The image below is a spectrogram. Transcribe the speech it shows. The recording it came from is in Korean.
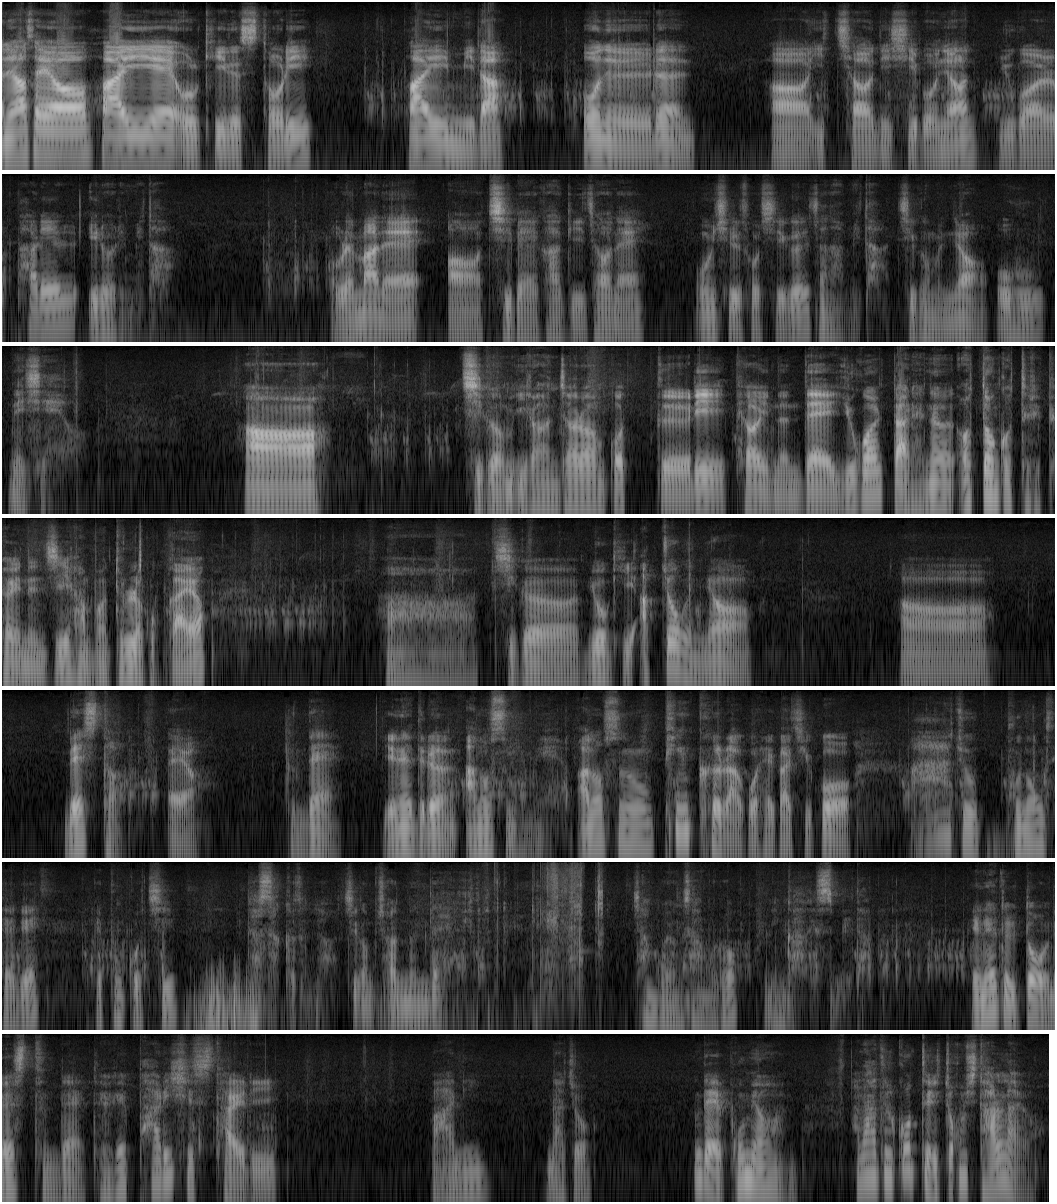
안녕하세요. 화이의 올키드 스토리 화이입니다. 오늘은 어, 2025년 6월 8일 일요일입니다. 오랜만에 어, 집에 가기 전에 온실 소식을 전합니다. 지금은요 오후 4시예요. 어, 지금 이런저런 꽃들이 펴 있는데 6월 달에는 어떤 꽃들이 펴 있는지 한번 둘러볼까요? 아, 지금 여기 앞쪽은요. 어, 네스터예요. 근데 얘네들은 아노스눔이에요. 아노스눔 핑크라고 해가지고 아주 분홍색의 예쁜 꽃이 폈었거든요. 지금 졌는데 참고 영상으로 링크하겠습니다. 얘네들도 네스트인데 되게 파리시 스타일이 많이 나죠. 근데 보면 하나둘 꽃들이 조금씩 달라요.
